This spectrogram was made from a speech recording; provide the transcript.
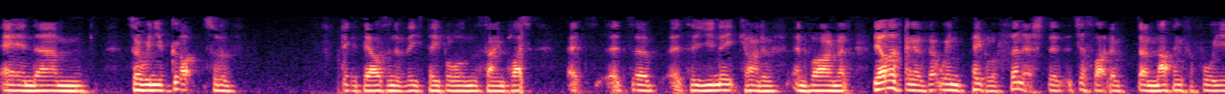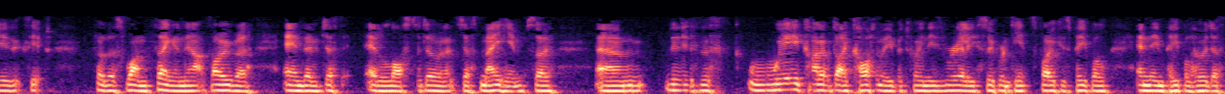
And um, so when you've got sort of 10,000 of these people all in the same place, it's it's a it's a unique kind of environment. The other thing is that when people have finished, it's just like they've done nothing for four years except for this one thing, and now it's over, and they've just at a loss to do, and it's just mayhem. So um, there's this weird kind of dichotomy between these really super intense focused people and then people who are just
